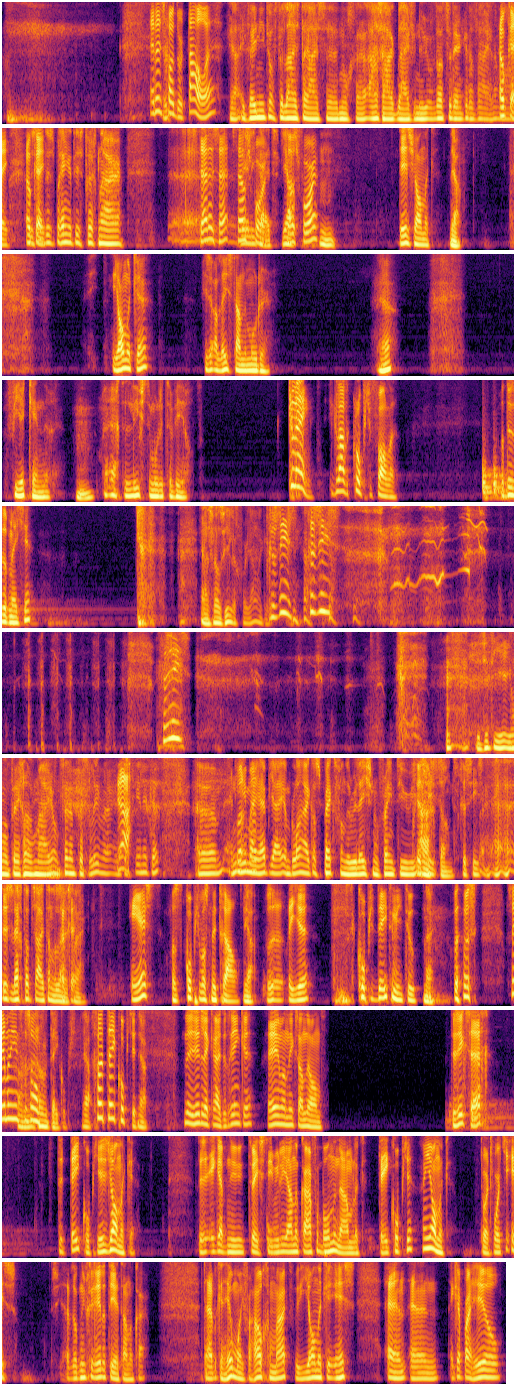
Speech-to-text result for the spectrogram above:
En dat is gewoon door taal, hè? Oké, Ja, ik weet niet of de luisteraars eh, nog eh, aangehaakt blijven nu. Of dat ze denken dat wij helemaal... oké. Dus, dus breng het eens terug naar... Stel eens, hè? Stel eens voor. Stel eens voor. Mhm. Dit is Janneke. Ja. Janneke is een alleenstaande moeder. Ja? Vier kinderen. Mhm. Mijn echt de liefste moeder ter wereld. Kleng! Ik laat het klopje vallen. Wat doet dat met je? Ja, is wel zielig voor Janneke. Precies, precies. precies. Er zit hier iemand tegenover mij ontzettend te glimmen en Ja. te grinniken. Ehm, en hiermee heb jij een belangrijk aspect van de relational frame theory Precies. aangetoond. Precies. Eh, eh, Dus- Leg dat eens uit aan de luisteraar. Eerst was het kopje was neutraal. Ja, Was, eh, weet je, het kopje deed er niet toe. nee. was, was helemaal niet interessant. Zo'n theekopje. Ja. Gewoon een theekopje. Ja. Nee, zit lekker uit te drinken. Helemaal niks aan de hand. Dus ik zeg, de theekopje is Janneke. Dus ik heb nu twee stimuli aan elkaar verbonden, namelijk theekopje en Janneke. Door het woordje is. Dus je hebt dat nu gerelateerd aan elkaar. Daar heb ik een heel mooi verhaal gemaakt wie Janneke is. En, en ik heb haar heel,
